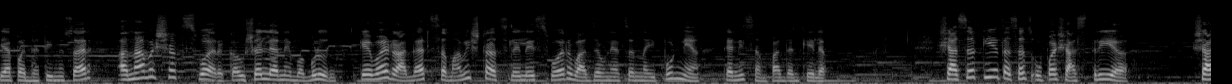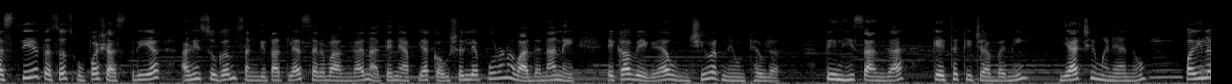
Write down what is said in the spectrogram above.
या पद्धतीनुसार अनावश्यक स्वर कौशल्याने वगळून केवळ रागात समाविष्ट असलेले स्वर वाजवण्याचं नैपुण्य त्यांनी संपादन केलं. शासकीय तसंच उपशास्त्रीय शास्त्रीय तसंच उपशास्त्रीय आणि सुगम संगीतातल्या सर्व अंगांना त्यांनी आपल्या कौशल्यपूर्ण वादनाने एका वेगळ्या उंचीवर नेऊन ठेवलं. तिन्ही सांजा केतकीच्या बनी याची म्हण्यानो पहिलं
